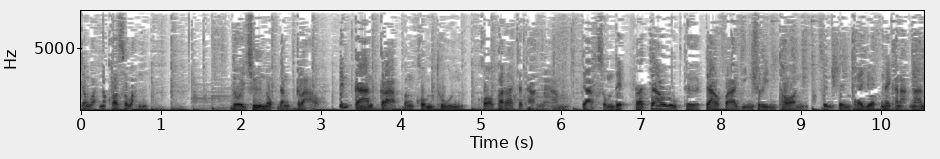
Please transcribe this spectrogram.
จังหวัดนครสวรรค์ โดยชื่อนกดังกล่าว เป็นการกราบบังคมทูลขอพระราชทานนาม จากสมเด็จพระเจ้าลูกเธอเจ้าฟ้าหญิงสิรินทรซึ่งเป็นพระยศในขณะนั้น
